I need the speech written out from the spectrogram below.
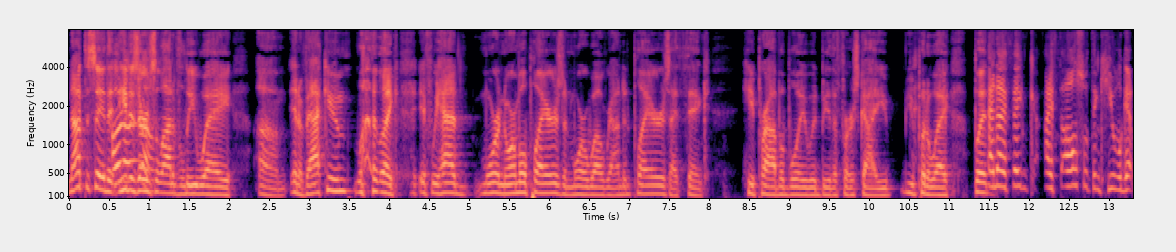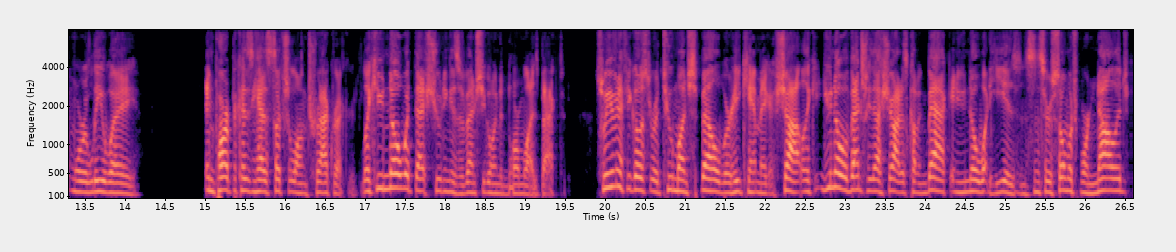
Not to say that Oh, he no, deserves no. a lot of leeway um, in a vacuum. like if we had more normal players and more well-rounded players, I think he probably would be the first guy you you put away. But And I think I also think he will get more leeway in part because he has such a long track record. Like you know what that shooting is eventually going to normalize back to. So even if he goes through a two month spell where he can't make a shot, like you know eventually that shot is coming back and you know what he is. And since there's so much more knowledge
